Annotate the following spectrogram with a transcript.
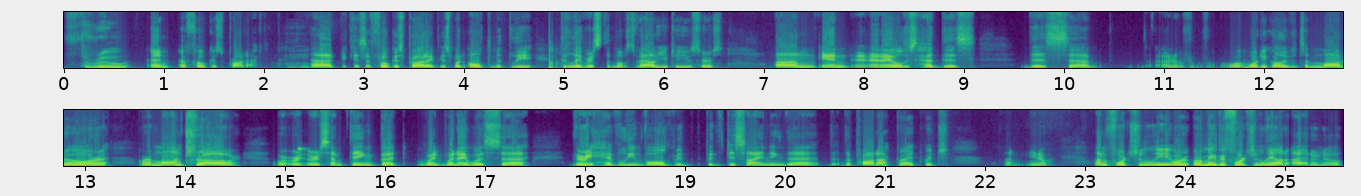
through an, a focused product. Uh, because a focused product is what ultimately delivers the most value to users. Um, and and I always had this this um, I don't know if, what, do you call it? If it's a motto or a or a mantra or or, or, or something. But when when I was uh, very heavily involved with with designing the the, the product, right, which um, you know. Unfortunately, or, or maybe fortunately, I, I don't know.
